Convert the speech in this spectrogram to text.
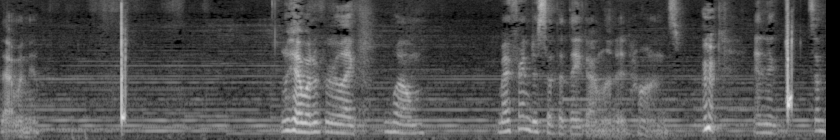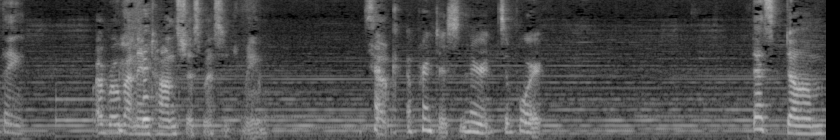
That one, yeah. Yeah, what if we were like, well, my friend just said that they downloaded Hans. and something, a robot named Hans just messaged me. So, Heck, apprentice, nerd, support. That's dumb.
